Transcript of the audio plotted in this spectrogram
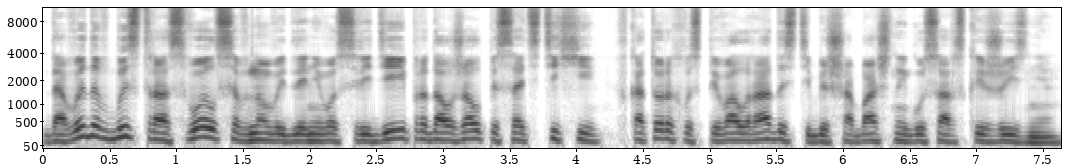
Давыдов быстро освоился в новой для него среде и продолжал писать стихи, в которых воспевал радости бесшабашной гусарской жизни.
